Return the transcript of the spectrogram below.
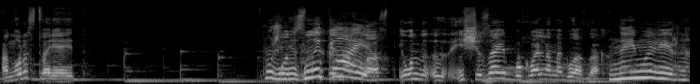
Оно растворяет. Боже, не Вот был зникає. пенопласт, и он э, исчезает буквально на глазах. Неймовірно.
